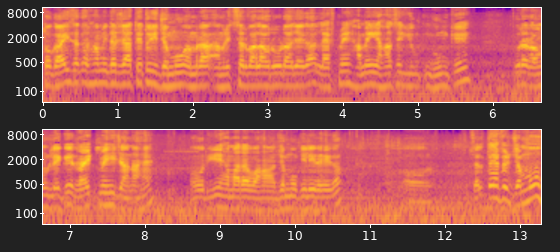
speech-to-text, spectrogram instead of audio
तो गाइज़ अगर हम इधर जाते तो ये जम्मू अमरा अमृतसर वाला रोड आ जाएगा। लेफ़्ट में हमें यहाँ से घूम के पूरा राउंड लेके राइट में ही जाना है। और ये हमारा वहाँ जम्मू के लिए रहेगा। और चलते हैं फिर जम्मू।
